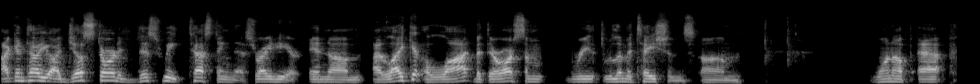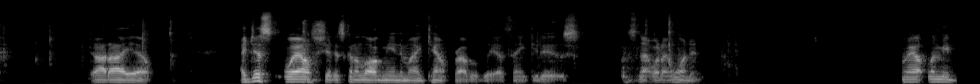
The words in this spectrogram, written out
I can tell you, I just started this week testing this right here, and um, I like it a lot, but there are some re- limitations. Um, OneUpApp.io. I just, well, shit, it's going to log me into my account probably. I think it is. That's not what I wanted. Well, let me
